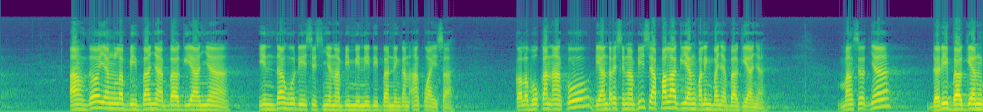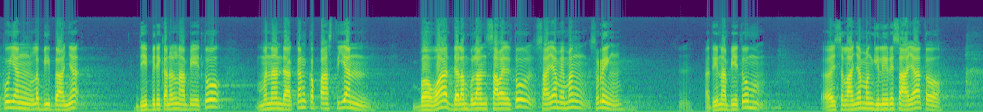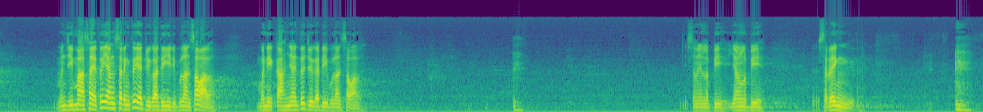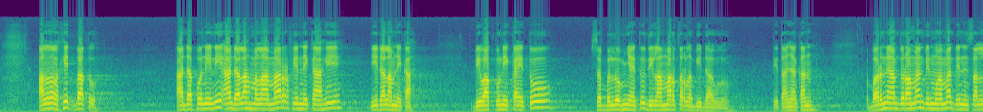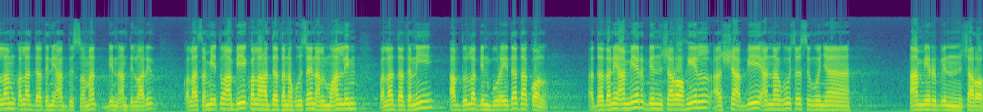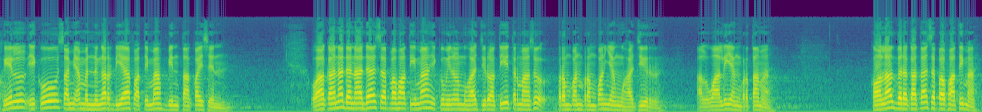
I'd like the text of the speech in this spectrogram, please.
Ahdo yang lebih banyak bagiannya indahu di sisinya Nabi mini dibandingkan aku Aisyah. Kalau bukan aku di antara istri Nabi siapa lagi yang paling banyak bagiannya? Maksudnya dari bagianku yang lebih banyak diberikan oleh Nabi itu menandakan kepastian bahwa dalam bulan Syawal itu saya memang sering Hati Nabi itu eh, istilahnya menggiliri saya atau menjima saya itu yang sering itu ya juga di, di bulan Syawal. Menikahnya itu juga di bulan Syawal. Istilahnya lebih yang lebih sering gitu. Al-khidbatu. Adapun ini adalah melamar fi nikahi di dalam nikah di waktu nikah itu sebelumnya itu dilamar terlebih dahulu. Ditanyakan Barni Abdurrahman bin Muhammad bin Salam qala datani Abdus Samad bin Abdul Warid qala sami'tu abi qala hadatsana Husain al-Muallim qala datani Abdullah bin Buraidah taqol Hadatsani Amir bin Syarahil Asy-Sya'bi annahu sesungguhnya Amir bin Syarahil iku sami mendengar dia Fatimah bin Qaisin Wa kana dan ada siapa Fatimah iku minal muhajirati termasuk perempuan-perempuan yang muhajir. Al-wali yang pertama. Qalat berkata siapa Fatimah,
